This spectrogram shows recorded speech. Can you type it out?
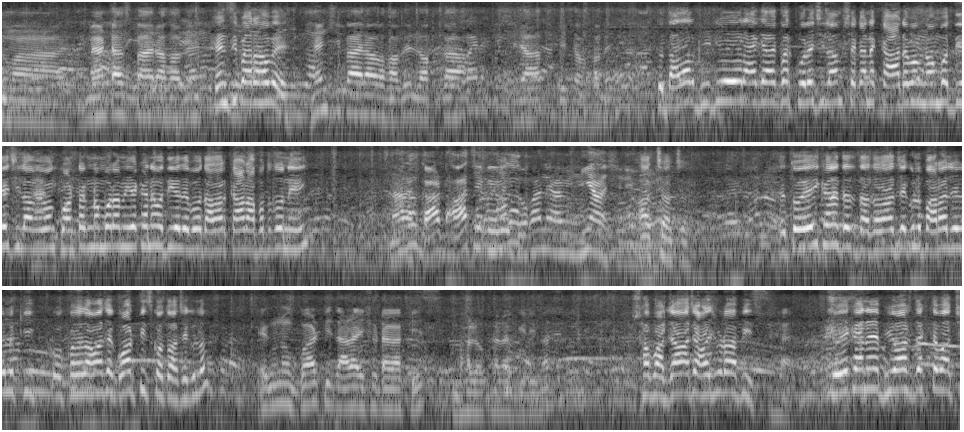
তোমার ম্যাটাস পায়রা হবে। ফ্যান্সি পায়রা হবে? ফেন্সি পায়রাও হবে লক্কা সিরাজ এসব হবে। তো দাদার ভিডিও এর আগে একবার করেছিলাম সেখানে কার্ড এবং নম্বর দিয়েছিলাম এবং কন্ট্যাক্ট নম্বর আমি এখানেও দিয়ে দেবো দাদার কার্ড আপাতত নেই। না কার্ড আছে দোকানে আমি নিয়ে আসিনি। আচ্ছা আচ্ছা। তো এইখানে দাদা যেগুলো পাড়া যেগুলো কি কত দাম আছে? গড় পিস কত আছে এগুলো? এগুলো গড় পিস আড়াইশো টাকা পিস ভালো খারাপ গিরিবাস। সব আর যা আছে আড়াইশো টাকা পিস হ্যাঁ। তো এখানে ভিউয়ার্স দেখতে পাচ্ছ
